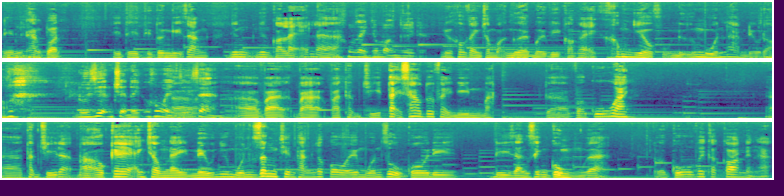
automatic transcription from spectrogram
đến hàng tuần. Thì, thì thì tôi nghĩ rằng nhưng nhưng có lẽ là không dành cho mọi người được. Nhưng không dành cho mọi người bởi vì có lẽ không nhiều phụ nữ muốn làm điều đó. Đối diện chuyện đấy cũng không phải dễ À, dàng. à, và và và thậm chí tại sao tôi phải nhìn mặt à, vợ cũ của anh? À, thậm chí là bảo ok anh chồng này nếu như muốn dâng chiến thắng cho cô ấy muốn rủ cô ấy đi đi giáng sinh cùng cả vợ cũ với các con chẳng hạn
